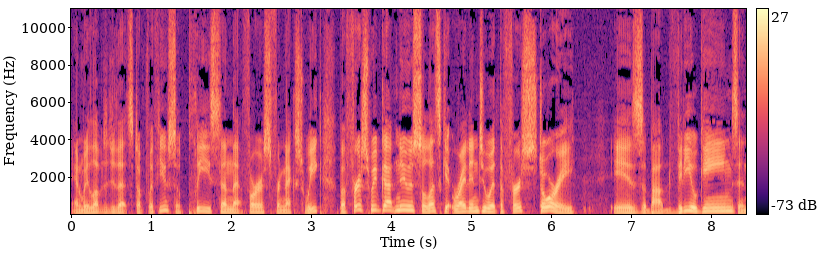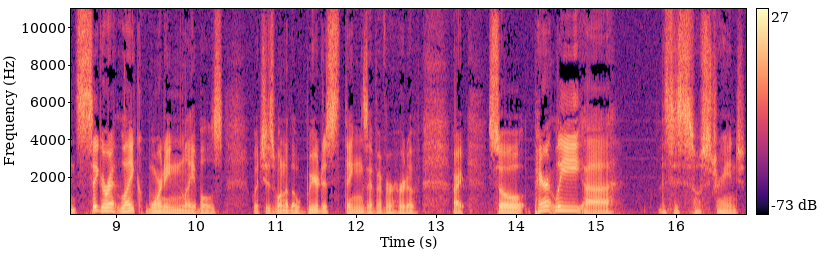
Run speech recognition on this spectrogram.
and we love to do that stuff with you. So, please send that for us for next week. But first, we've got news, so let's get right into it. The first story is about video games and cigarette like warning labels, which is one of the weirdest things I've ever heard of. All right, so apparently, uh, this is so strange.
